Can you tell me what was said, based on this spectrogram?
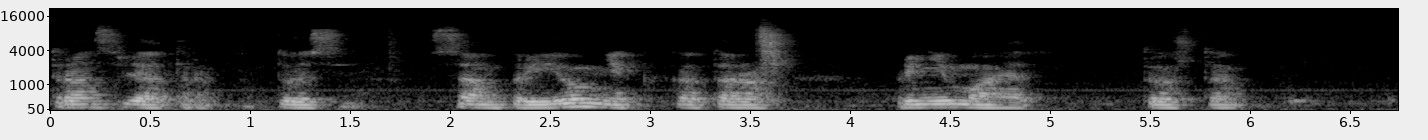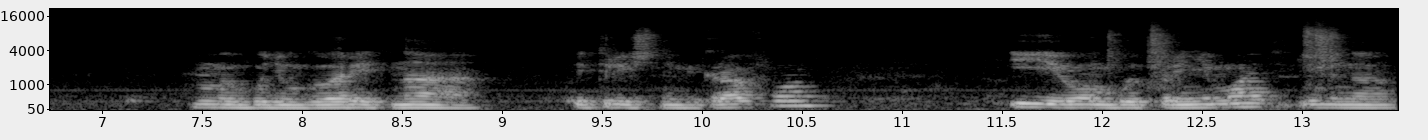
транслятор, то есть сам приемник, который принимает то, что мы будем говорить на петричный микрофон, и он будет принимать именно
